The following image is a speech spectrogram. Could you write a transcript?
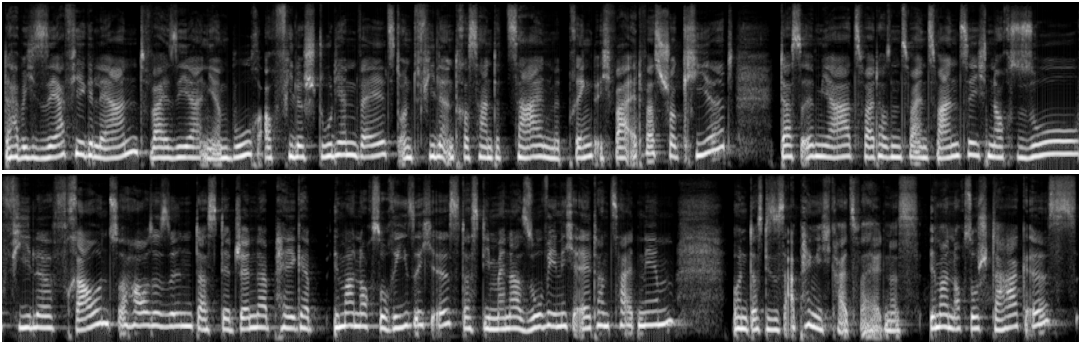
Da habe ich sehr viel gelernt, weil sie ja in ihrem Buch auch viele Studien wälzt und viele interessante Zahlen mitbringt. Ich war etwas schockiert, dass im Jahr 2022 noch so viele Frauen zu Hause sind, dass der Gender Pay Gap immer noch so riesig ist, dass die Männer so wenig Elternzeit nehmen und dass dieses Abhängigkeitsverhältnis immer noch so stark ist,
